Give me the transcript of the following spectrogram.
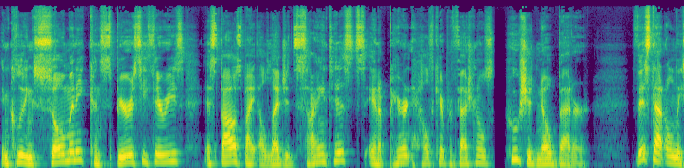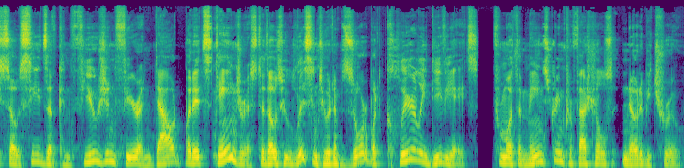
including so many conspiracy theories espoused by alleged scientists and apparent healthcare professionals who should know better. This not only sows seeds of confusion, fear, and doubt, but it's dangerous to those who listen to and absorb what clearly deviates from what the mainstream professionals know to be true.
